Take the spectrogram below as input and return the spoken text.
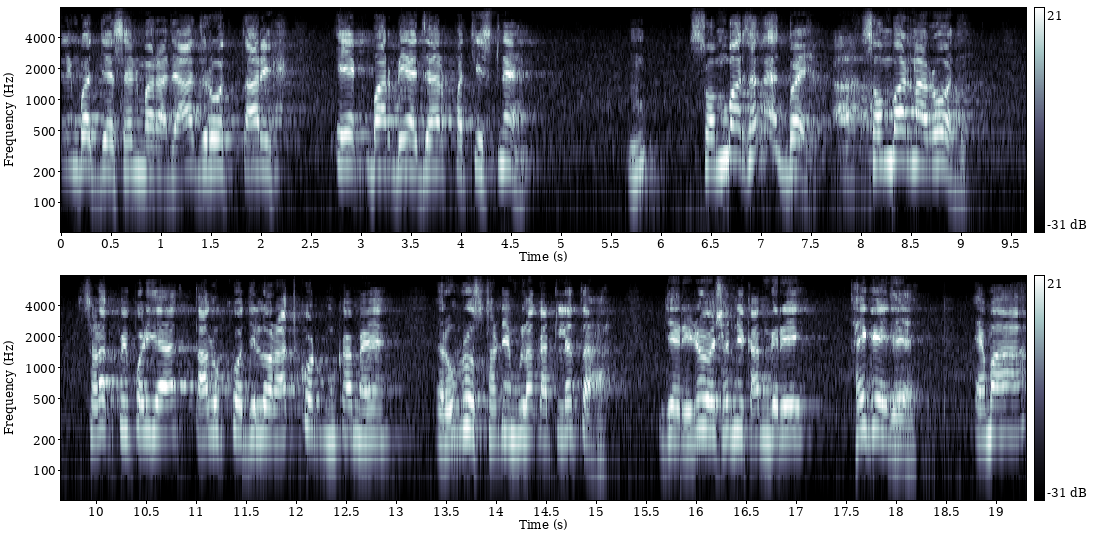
લીંબત જયસેન મહારાજ આજ રોજ તારીખ એક બાર બે હજાર પચીસને સોમવાર છે ને જ ભાઈ? સોમવારના રોજ સડક પીપળિયા તાલુકો જિલ્લો રાજકોટ મુકામે રૂબરૂ સ્થળની મુલાકાત લેતા જે રિનોવેશનની કામગીરી થઈ ગઈ છે એમાં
